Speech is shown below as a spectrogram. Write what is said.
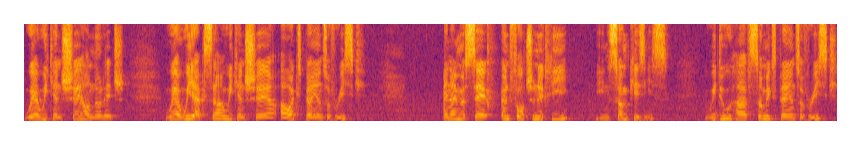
where we can share our knowledge, where we, AXA, we can share our experience of risk, and I must say, unfortunately, in some cases, we do have some experience of risk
